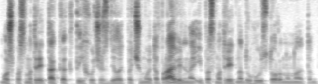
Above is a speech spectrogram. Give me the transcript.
можешь посмотреть так, как ты хочешь сделать, почему это правильно, и посмотреть на другую сторону, на там,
